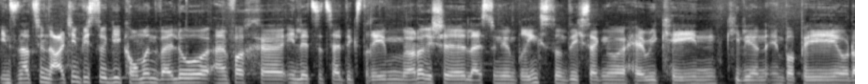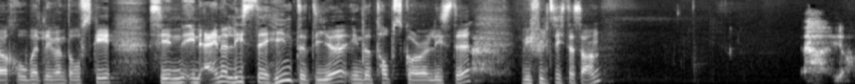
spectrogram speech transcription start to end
Ins Nationalteam bist du gekommen, weil du einfach äh, in letzter Zeit extrem mörderische Leistungen bringst. Und ich sage nur, Harry Kane, Kylian Mbappé oder auch Robert Lewandowski sind in einer Liste hinter dir, in der Topscorer-Liste. Wie fühlt sich das an? ja,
